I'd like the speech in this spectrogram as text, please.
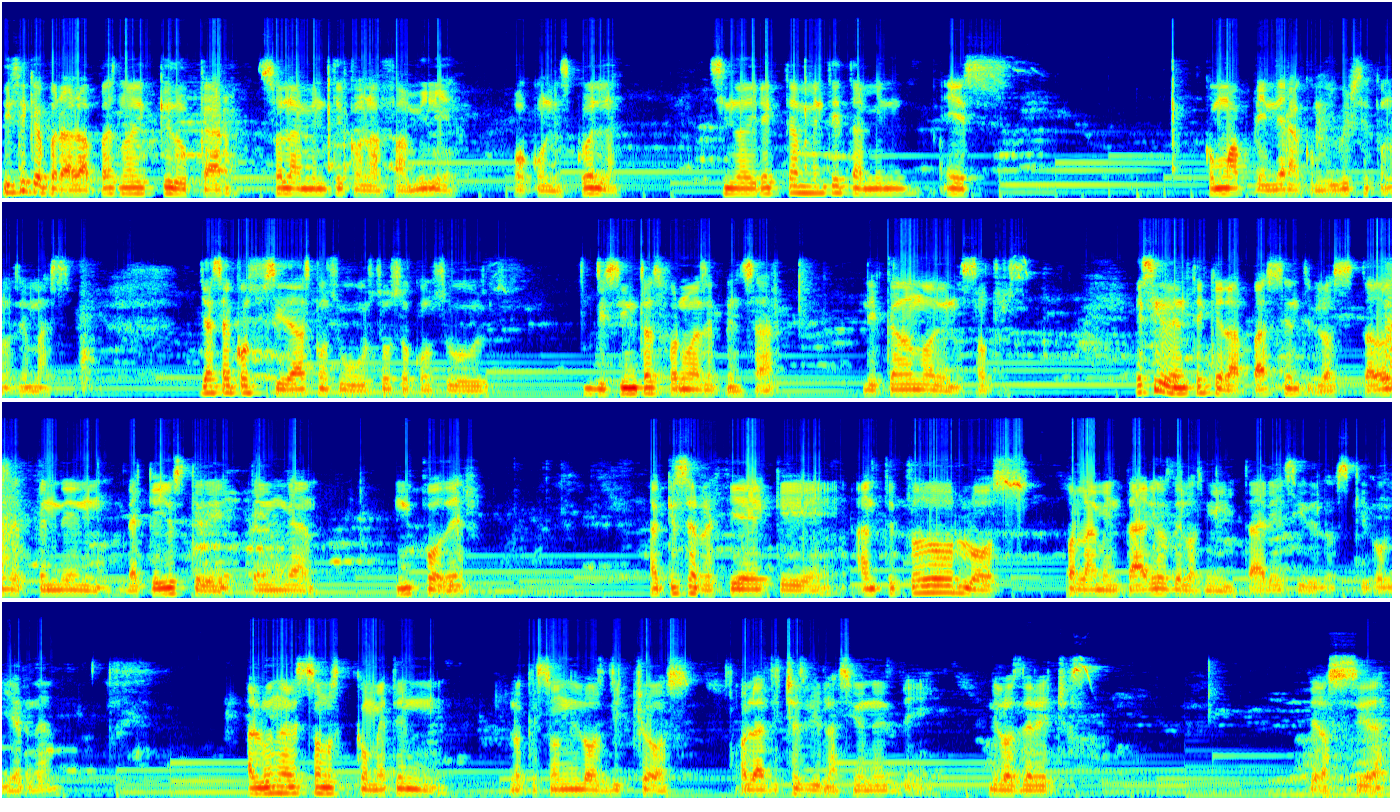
Dice que para la paz no hay que educar solamente con la familia o con la escuela, sino directamente también es cómo aprender a convivirse con los demás, ya sea con sus ideas, con sus gustos o con sus distintas formas de pensar de cada uno de nosotros. Es evidente que la paz entre los estados depende de aquellos que tengan un poder. ¿A qué se refiere? Que ante todos los parlamentarios de los militares y de los que gobiernan, alguna vez son los que cometen lo que son los dichos o las dichas violaciones de, los derechos de la sociedad.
